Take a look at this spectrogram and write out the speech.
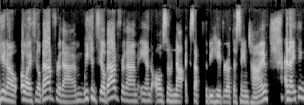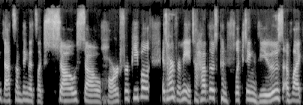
You know, oh, I feel bad for them. We can feel bad for them and also not accept the behavior at the same time. And I think that's something that's like so, so hard for people. It's hard for me to have those conflicting views of like,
